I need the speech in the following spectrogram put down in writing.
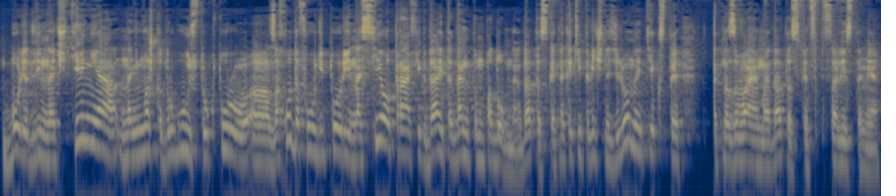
более длинное чтение, на немножко другую структуру э, заходов аудитории, на SEO-трафик, да, и так далее и тому подобное, да, так сказать, на какие-то вечно зеленые тексты, так называемые, да, так сказать, специалистами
